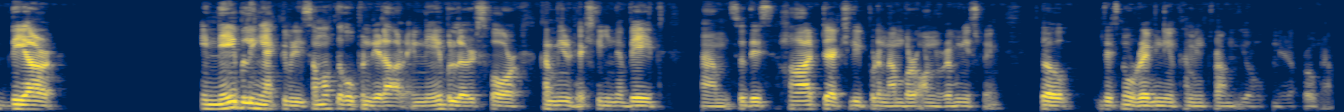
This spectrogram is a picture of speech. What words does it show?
they are enabling activities. Some of the open data are enablers for community to actually innovate. Um, so it's hard to actually put a number on a revenue stream. So there's no revenue coming from your open data program.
